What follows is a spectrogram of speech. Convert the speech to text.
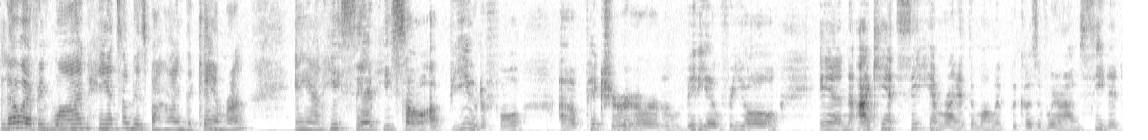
Hello everyone, Handsome is behind the camera. And he said he saw a beautiful uh, picture or little video for y'all and I can't see him right at the moment because of where I'm seated.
